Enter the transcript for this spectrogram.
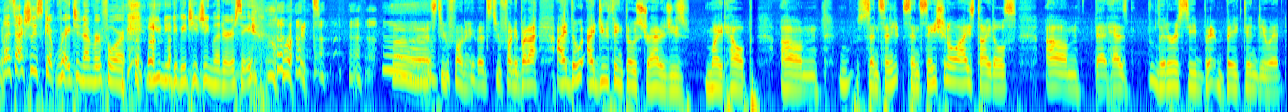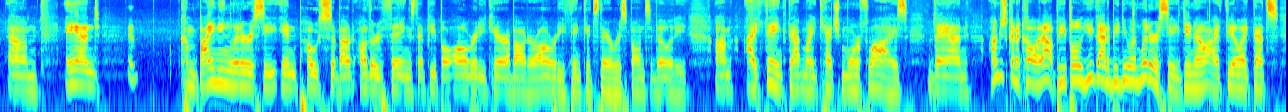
Let's actually skip right to number four. You need to be teaching literacy. right. Uh, that's too funny. That's too funny. But I, I do, I do think those strategies might help. Um, sens- sensationalized titles um, that has literacy b- baked into it, um, and combining literacy in posts about other things that people already care about or already think it's their responsibility. Um, I think that might catch more flies than I'm just going to call it out. People, you got to be doing literacy. You know, I feel like that's.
